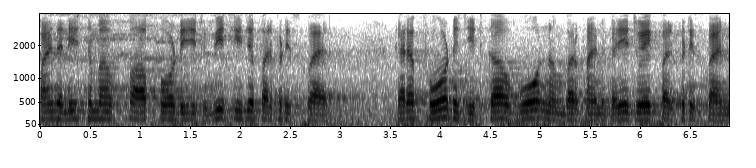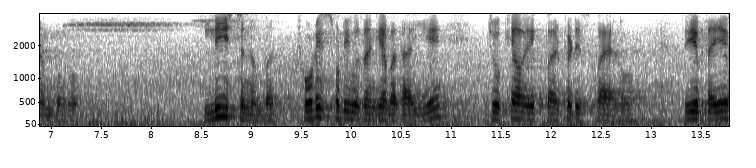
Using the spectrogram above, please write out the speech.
find the least number of four digit which is a perfect square कह रहा है फोर डिजिट का वो नंबर फाइंड करिए, जो एक परफेक्ट स्क्वायर नंबर हो। लीस्ट नंबर छोटी से छोटी वो संख्या बताइए, जो क्या हो, एक परफेक्ट स्क्वायर हो। तो ये बताइए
